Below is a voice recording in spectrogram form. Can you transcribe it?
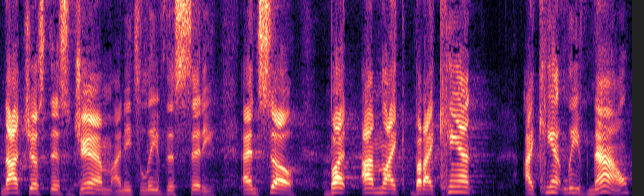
not just this gym. I need to leave this city. And so, but I'm like, but I can't, I can't leave now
